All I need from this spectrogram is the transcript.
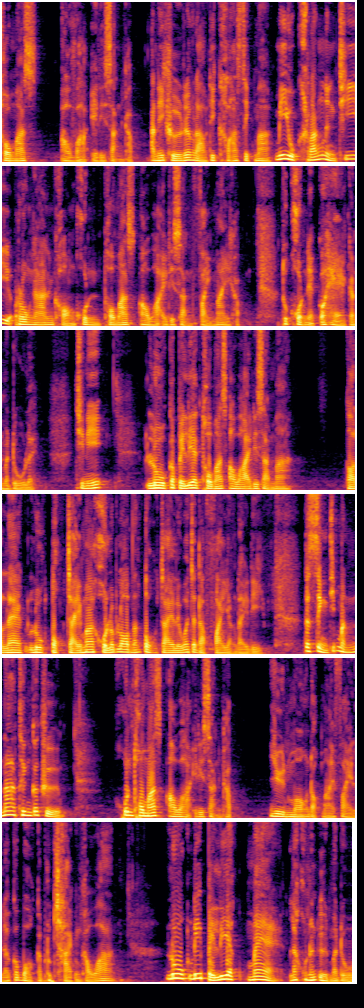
โทมัสอัลวาเอดิสันครับ อันนี้คือเรื่องราวที่คลาสสิกมาก มีอยู่ครั้งหนึ่งที่โรงงานของคุณโทมัสอัลวาเอดิสันไฟไหม้ครับ ทุกคนเนี่ยก็แห่กันมาดูเลย ทีนี้ลูกก็ไปเรียกโทมัสอวาเอดิสันมา ตอนแรกลูกตกใจมากคนรอบๆ นั้นตกใจเลยว่าจะดับไฟอย่างไรดี แต่สิ่งที่มันน่าทึ่งก็คือ คุณโทมัสอวาเอดิสันครับ ยืนมองดอกไม้ไฟแล้วก็บอกกับลูกชายของเขาว่า ลูกรีบไปเรียกแม่และคนอื่นๆมาดู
